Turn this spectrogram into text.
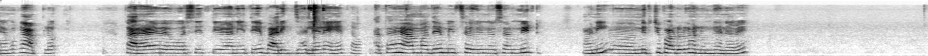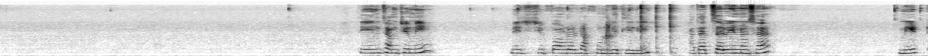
हे बघा आपलं. कारळे व्यवस्थित तीळ आणि ते बारीक झालेले आहेत. आता ह्यामध्ये मी चवीनुसार मीठ आणि मिरची पावडर घालून घेणार आहे. तीन चमचे मी मिरची पावडर टाकून घेतलेली आहे. आता चवीनुसार मीठ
